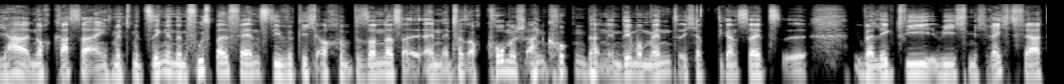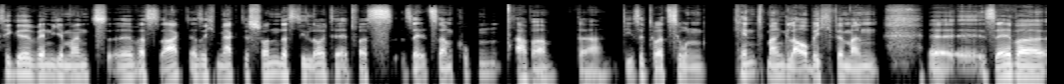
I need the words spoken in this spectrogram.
ja, noch krasser eigentlich mit, mit singenden Fußballfans, die wirklich auch besonders einen etwas auch komisch angucken dann in dem Moment. Ich habe die ganze Zeit äh, überlegt, wie, wie ich mich rechtfertige, wenn jemand äh, was sagt. Also ich merkte schon, dass die Leute etwas seltsam gucken, aber da die Situation kennt man, glaube ich, wenn man äh, selber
